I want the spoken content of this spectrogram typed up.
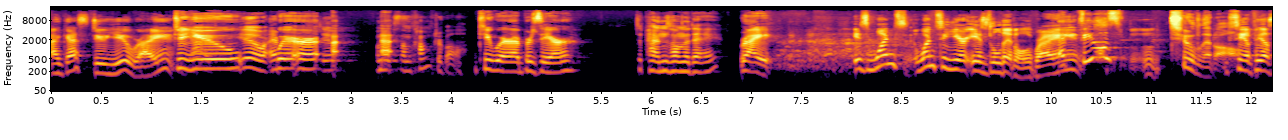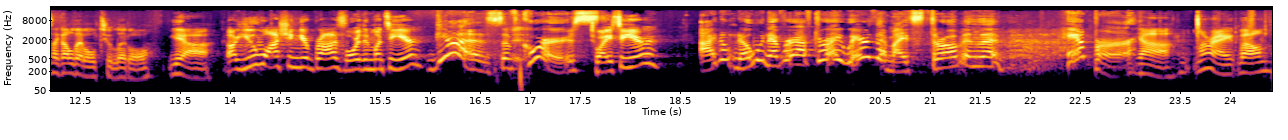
I guess do you, right? Do you do You, I wear do. uh, What makes them comfortable? do you wear a brassiere? Depends on the day. Right. Is once once a year is little, right? It feels too little. See, it feels like a little too little. Yeah. Are you washing your bras more than once a year? Yes, of course. Twice a year? I don't know. Whenever after I wear them, I throw them in the hamper. Yeah. All right. Well,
